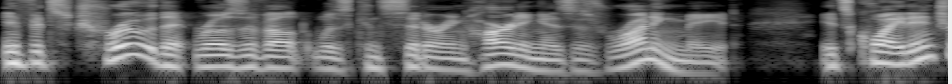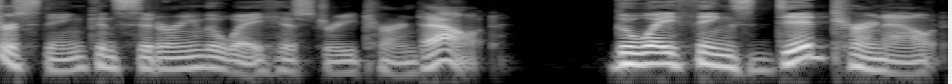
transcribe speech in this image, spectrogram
If it's true that Roosevelt was considering Harding as his running mate, it's quite interesting considering the way history turned out. The way things did turn out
